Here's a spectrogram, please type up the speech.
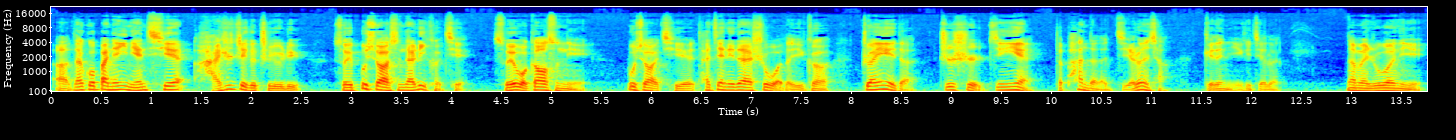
呃，再过半年一年切还是这个治愈率，所以不需要现在立刻切。所以我告诉你，不需要切，它建立在是我的一个专业的知识、经验的判断的结论上给了你一个结论。那么如果你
